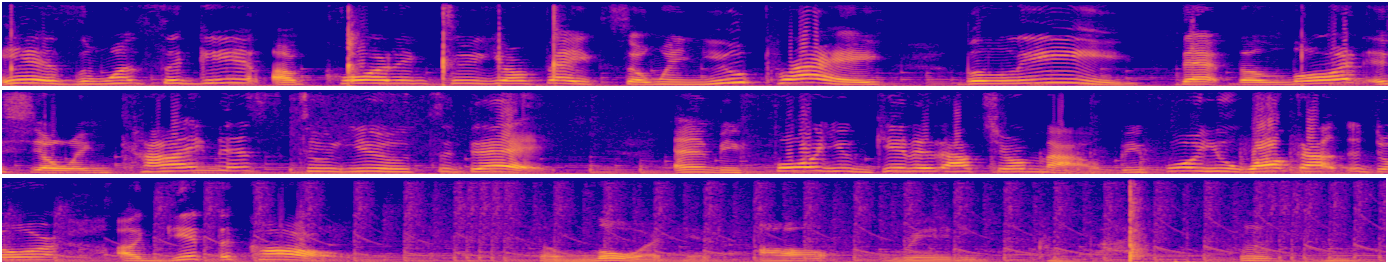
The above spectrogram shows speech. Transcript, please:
is once again according to your faith. So when you pray, believe that the Lord is showing kindness to you today. And before you get it out your mouth, before you walk out the door or get the call, the Lord has already provided. Mm-hmm.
